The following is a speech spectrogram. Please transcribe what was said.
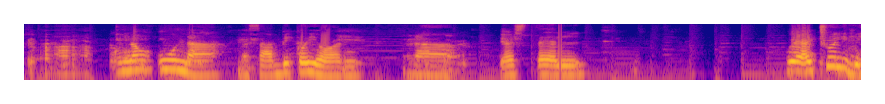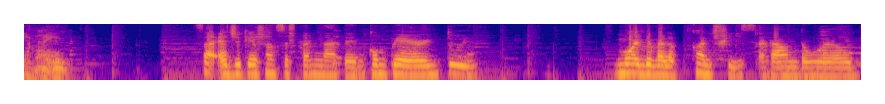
Uh, Unang-una, nasabi ko yon na we're still, we are truly behind sa education system natin compared to more developed countries around the world.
